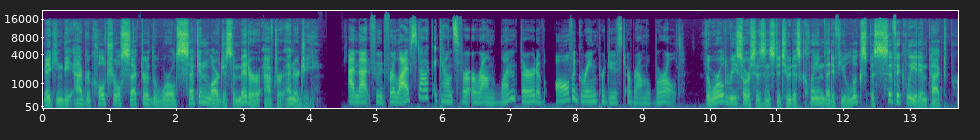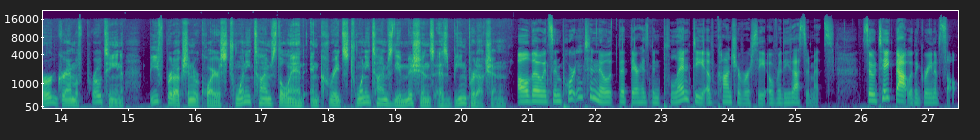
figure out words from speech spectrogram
making the agricultural sector the world's second largest emitter after energy. And that food for livestock accounts for around one third of all the grain produced around the world. The World Resources Institute has claimed that if you look specifically at impact per gram of protein, beef production requires 20 times the land and creates 20 times the emissions as bean production. Although it's important to note that there has been plenty of controversy over these estimates. So take that with a grain of salt.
